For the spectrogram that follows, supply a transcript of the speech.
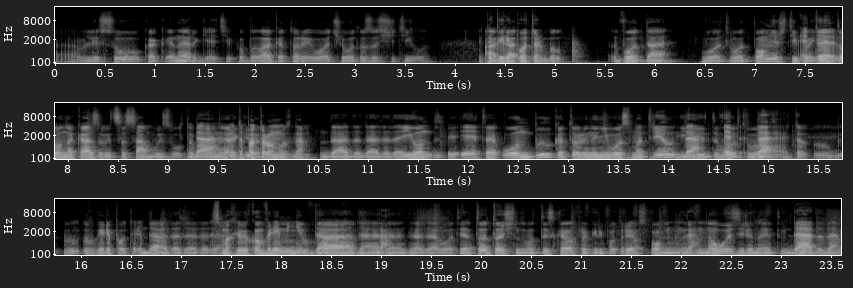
э, в лесу, как энергия, типа, была, которая его от чего-то защитила. Это А Гарри Поттер был. Вот, да. Вот, вот, помнишь, типа, и Это- это он, оказывается, сам вызвал такую Да, энергию. это Патронус, да. Да, да, да, да, да. И он, это он был, который на него смотрел, Да, и вот, это, вот. да, это в, Гарри Поттере Да, было. да, да, да, С да. маховиком времени в... Да, э, да, да, да, да, вот. Я то точно, вот ты сказал про Гарри Поттера, я вспомнил на Да. этом, на озере на этом. Да, да, да.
